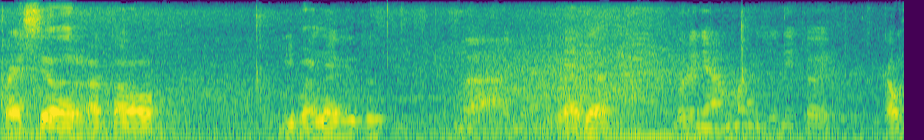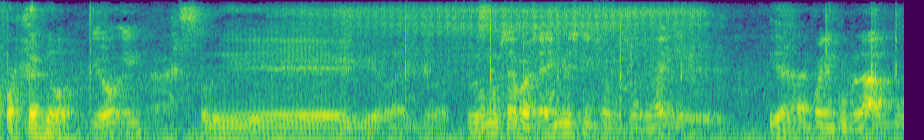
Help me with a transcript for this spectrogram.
pressure atau gimana gitu Nggak ada. nggak ada udah nyaman di sini coy. comfortable Yoi. asli gila gila terus nggak bisa bahasa Inggris nih, sorry sorry aja. ya Pokoknya gua belagu.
